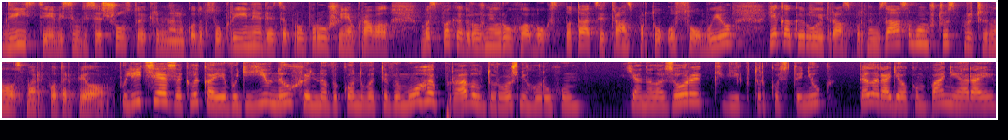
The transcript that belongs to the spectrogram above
286 Кримінального кодексу України. Йдеться про порушення правил безпеки дорожнього руху або експлуатації транспорту особою, яка керує транспортним засобом, що спричинило смерть потерпілого. Поліція закликає водіїв неухильно виконувати вимоги правил дорожнього руху. Яна Лазорик, Віктор Костенюк, телерадіокомпанія Рай.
